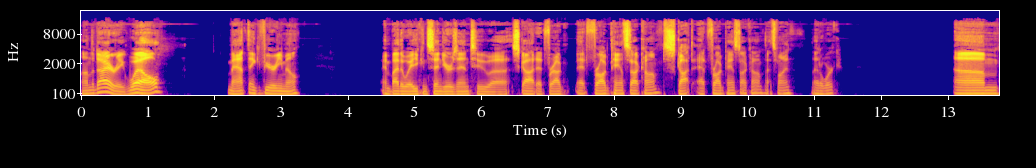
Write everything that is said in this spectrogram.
on the diary? Well, Matt, thank you for your email. And by the way, you can send yours in to uh, Scott at frog at frogpants.com. Scott at frogpants.com. That's fine. That'll work. Um,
